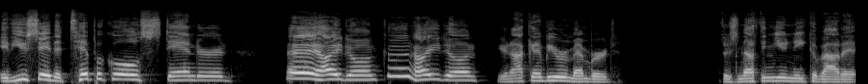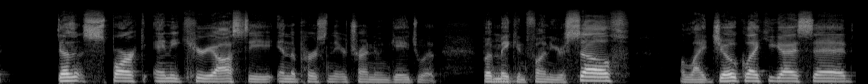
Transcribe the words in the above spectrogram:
If you say the typical standard, "Hey, how you doing? Good. How you doing?" You're not going to be remembered. There's nothing unique about it doesn't spark any curiosity in the person that you're trying to engage with. But mm. making fun of yourself, a light joke, like you guys said,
